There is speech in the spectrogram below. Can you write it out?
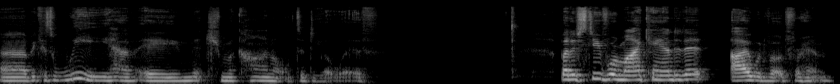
uh, because we have a Mitch McConnell to deal with. But if Steve were my candidate, I would vote for him.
